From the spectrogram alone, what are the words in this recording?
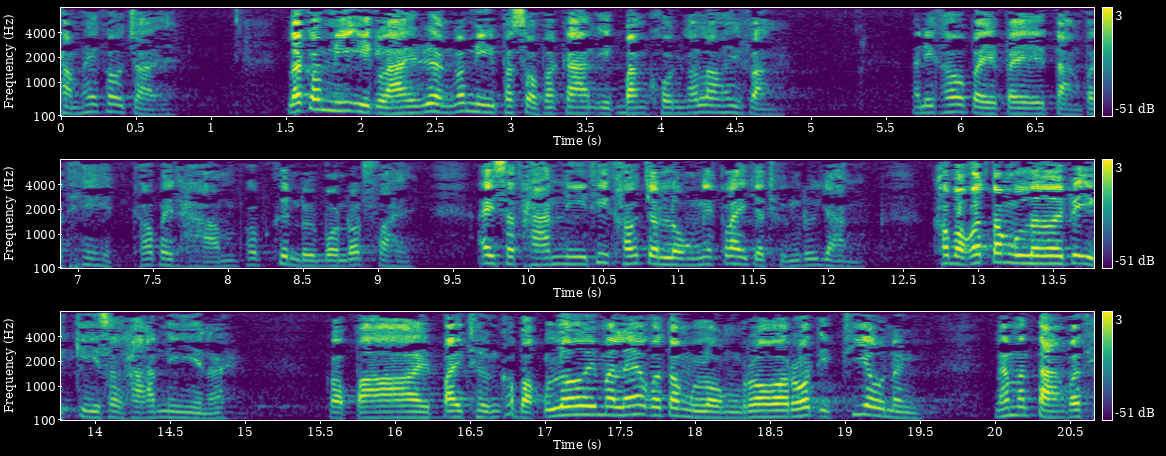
ทำให้เข้าใจ แล้วก็มีอีกหลายเรื่องก็มีประสบการณ์อีกบางคนเขาเล่าให้ฟัง อันนี้เขาไปไปต่างประเทศเขาไปถามเขาขึ้นโดยบนรถไฟ ไอสถานีที่เขาจะลงเนี่ยใกล้จะถึงหรือยังเขาบอกว่าต้องเลยไปอีกกี่สถานีนะ ก็ไปไปถึงเขาบอกเลยมาแล้วก็ต้องลงรอรถอีกเที่ยวหนึ่งแล้วมันต่างประเท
